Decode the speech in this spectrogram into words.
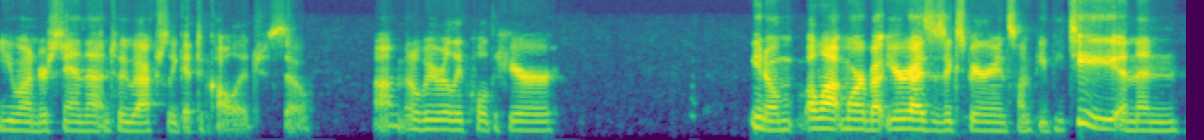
you understand that until you actually get to college so um, it'll be really cool to hear you know a lot more about your guys' experience on ppt and then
